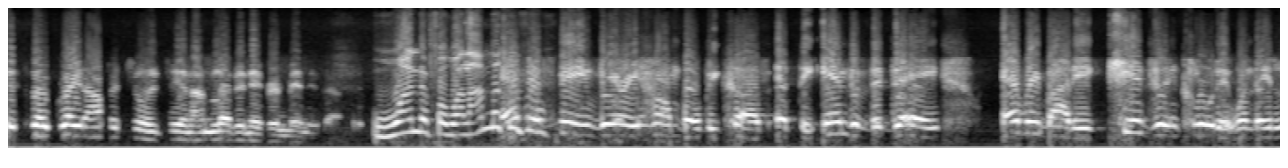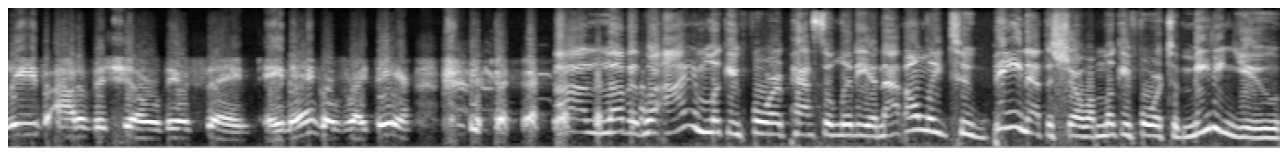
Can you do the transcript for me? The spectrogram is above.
it's a great opportunity, and I'm loving every minute of it. Wonderful. Well, I'm looking Everett's being very humble because at the end of the day, everybody, kids included, when they leave out of the show, they're saying, Amen goes right there. I love it. Well, I am looking forward, Pastor Lydia, not only to being at the show, I'm looking forward to meeting you.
